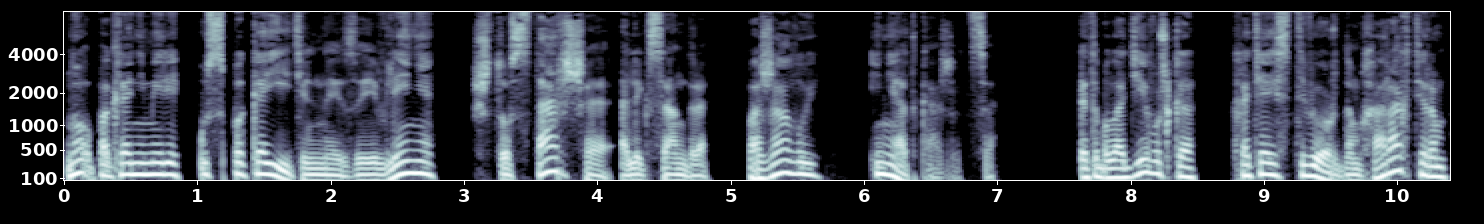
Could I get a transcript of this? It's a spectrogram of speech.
но, по крайней мере, успокоительное заявление, что старшая Александра, пожалуй, и не откажется. Это была девушка, хотя и с твердым характером,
